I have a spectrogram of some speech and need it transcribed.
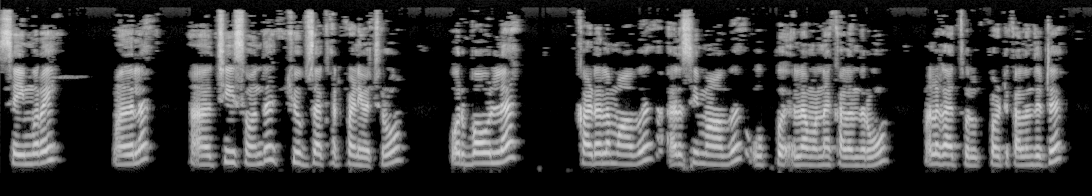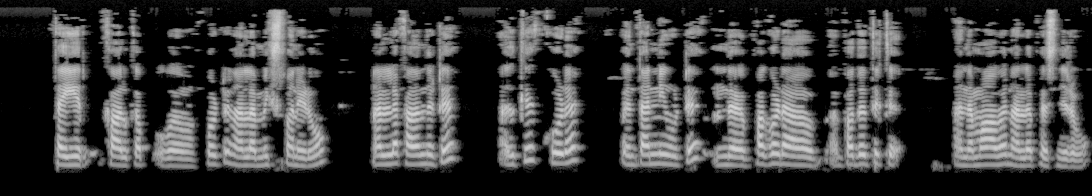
செய்முறை முதல்ல சீஸ் வந்து க்யூப்ஸாக கட் பண்ணி வச்சுருவோம். ஒரு பவுலில் கடலை மாவு அரிசி மாவு உப்பு எல்லாம் ஒன்றா கலந்துருவோம். மிளகாய் தூள் போட்டு கலந்துட்டு தயிர் கால் கப் போட்டு நல்லா மிக்ஸ் பண்ணிவிடுவோம் நல்லா கலந்துட்டு அதுக்கு கூட தண்ணி விட்டு இந்த பகோடா பதத்துக்கு அந்த மாவை நல்லா பிசைஞ்சிடுவோம்.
